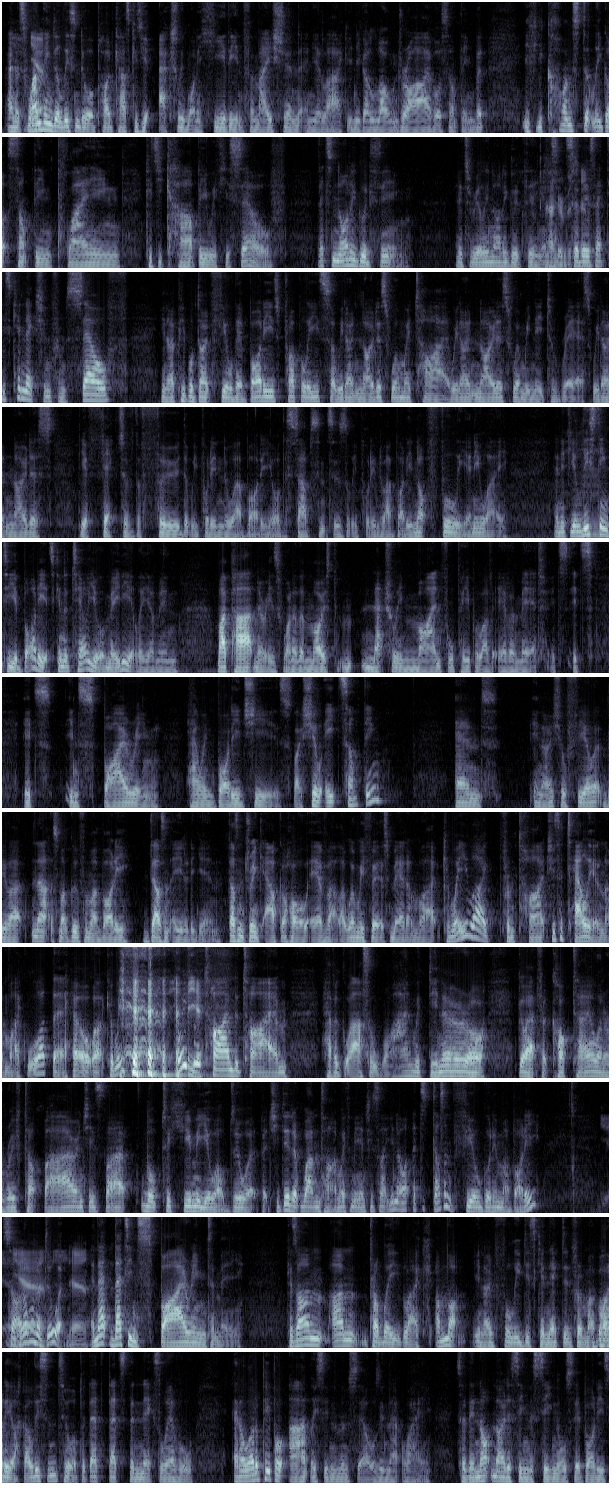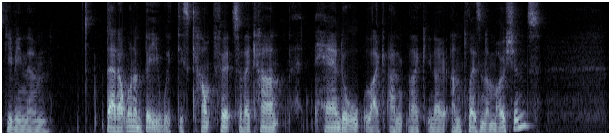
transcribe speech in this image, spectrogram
And it's one yeah. thing to listen to a podcast because you actually want to hear the information and you're like, and you got a long drive or something. But if you constantly got something playing because you can't be with yourself, that's not a good thing. It's really not a good thing. And so, so there's that disconnection from self. You know, people don't feel their bodies properly, so we don't notice when we're tired. We don't notice when we need to rest. We don't notice the effects of the food that we put into our body or the substances that we put into our body, not fully anyway. And if you're mm. listening to your body, it's going to tell you immediately. I mean, my partner is one of the most naturally mindful people I've ever met. It's it's it's inspiring how embodied she is. Like she'll eat something, and you know she'll feel it and be like, "Nah, it's not good for my body." Doesn't eat it again. Doesn't drink alcohol ever. Like when we first met, I'm like, "Can we like from time?" She's Italian, and I'm like, "What the hell? Like, can we can we from yeah. time to time have a glass of wine with dinner or?" go out for a cocktail on a rooftop bar and she's like look to humor you i'll do it but she did it one time with me and she's like you know what it just doesn't feel good in my body yeah. so i don't want to do it yeah. and that that's inspiring to me because i'm i'm probably like i'm not you know fully disconnected from my body like i listen to it but that that's the next level and a lot of people aren't listening to themselves in that way so they're not noticing the signals their body's giving them they don't want to be with discomfort so they can't handle like un, like you know unpleasant emotions.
